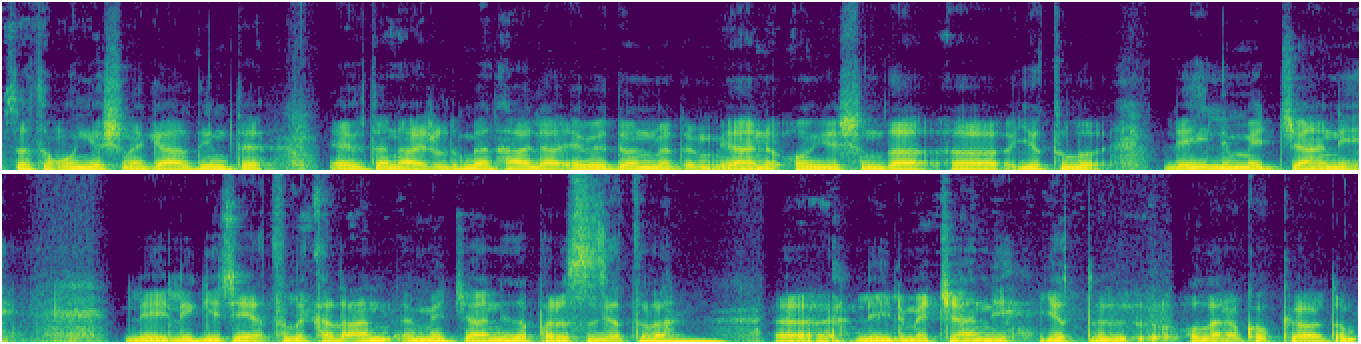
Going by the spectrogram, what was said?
Zaten 10 yaşına geldiğimde evden ayrıldım. Ben hala eve dönmedim. Yani 10 yaşında e, yatılı Leyli Meccani. Leyli gece yatılı kalan, Meccani de parasız yatılı. Hmm. E, Leyli Meccani yat, olarak okuyordum.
